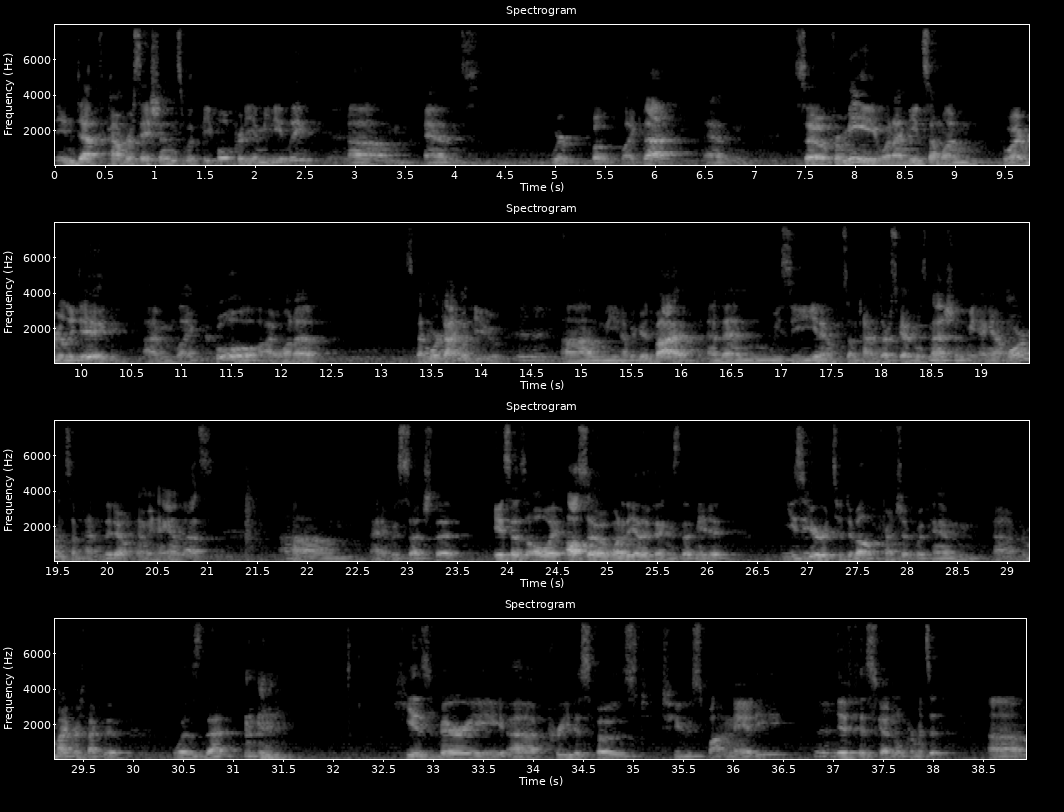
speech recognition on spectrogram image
in-depth conversations with people pretty immediately, um, and we're both like that, and so for me, when I meet someone who I really dig, I'm like, cool, I want to spend more time with you. Mm-hmm. Um, we have a good vibe. And then we see, you know, sometimes our schedules mesh and we hang out more, and sometimes they don't, and we hang out less. Um, and it was such that Asa's always, also one of the other things that made it easier to develop a friendship with him, uh, from my perspective, was that he is very uh, predisposed to spontaneity Hmm. if his schedule permits it. Um,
